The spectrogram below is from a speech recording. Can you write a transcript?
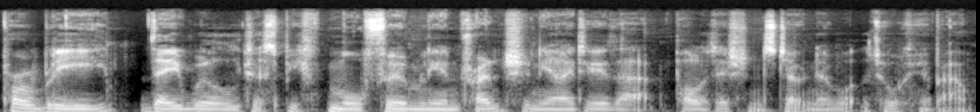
probably they will just be more firmly entrenched in the idea that politicians don't know what they're talking about.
